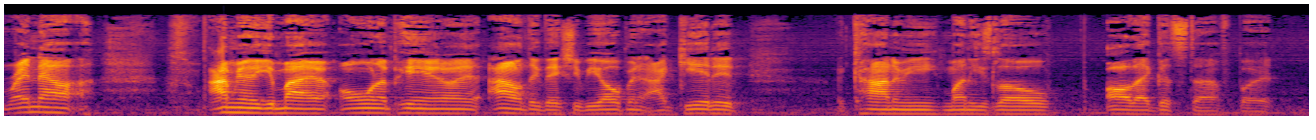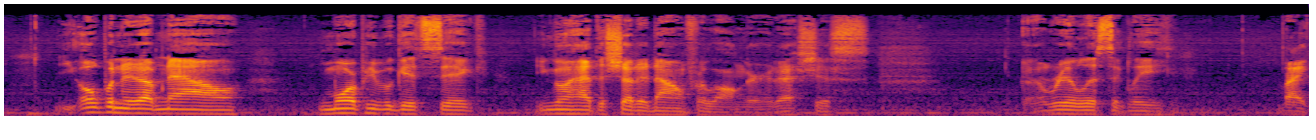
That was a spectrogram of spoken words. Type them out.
right now I'm to give my own opinion on it. I don't think they should be open. I get it. Economy, money's low, all that good stuff, but you open it up now, more people get sick, you're to have to shut it down for longer. That's just uh, realistically like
